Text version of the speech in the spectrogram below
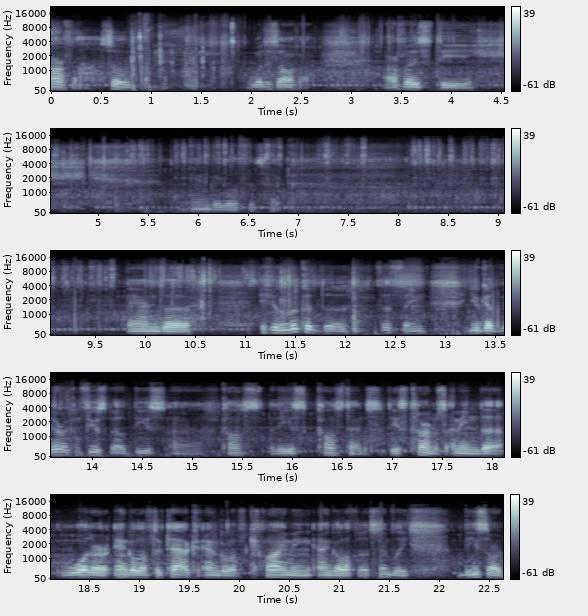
alpha. So what is alpha? Alpha is the angle of attack. And uh, if you look at the the thing, you get very confused about these uh, const these constants, these terms. I mean, the water angle of attack, angle of climbing, angle of the assembly. These are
